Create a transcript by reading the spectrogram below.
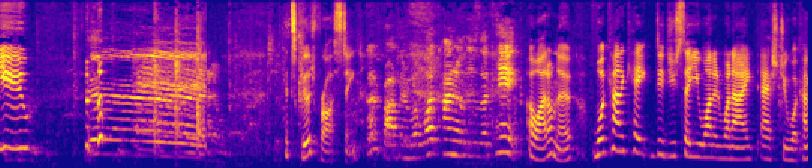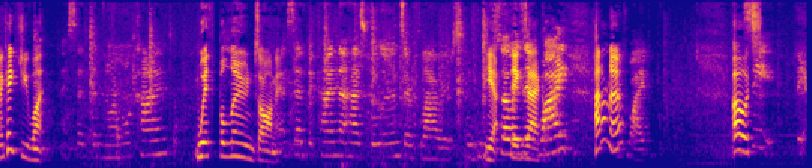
you. I. It's good frosting. good frosting, but what kind of is the cake? Oh, I don't know. What kind of cake did you say you wanted when I asked you what kind of cake do you want? I said the normal kind. With balloons on it. I said the kind that has balloons or flowers. Yeah, So exactly. is it white? I don't know. White. Oh, it's See, The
